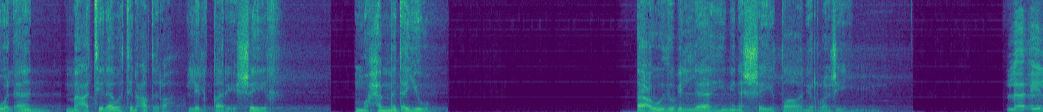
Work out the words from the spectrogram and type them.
والآن مع تلاوة عطرة للقارئ الشيخ محمد أيوب. أعوذ بالله من الشيطان الرجيم. لئن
